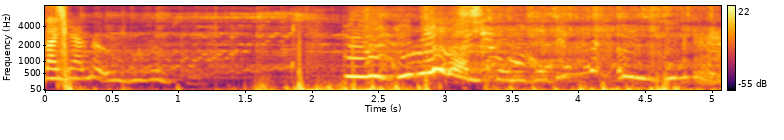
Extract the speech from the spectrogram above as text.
Peşimden gelme öldürürüm seni. Öldürürüm seni dedim de öldürürüm.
